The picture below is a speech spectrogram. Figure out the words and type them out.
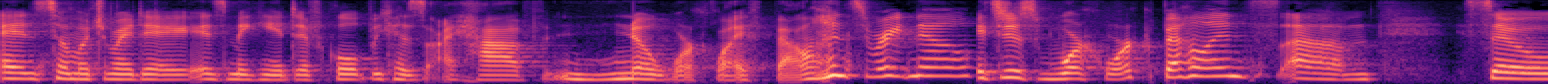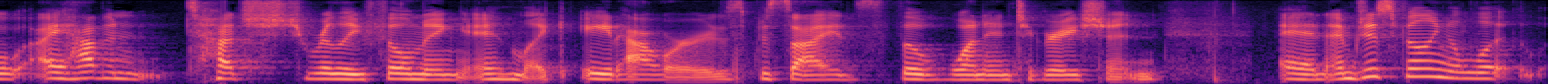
and so much of my day is making it difficult because I have no work-life balance right now. It's just work-work balance. Um, so I haven't touched really filming in like eight hours besides the one integration. And I'm just feeling a little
